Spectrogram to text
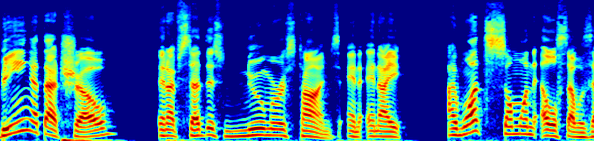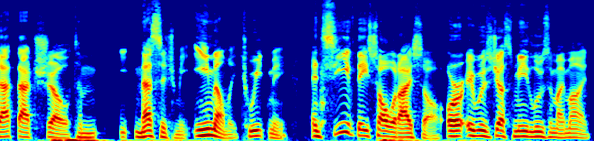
being at that show, and I've said this numerous times, and and I I want someone else that was at that show to message me, email me, tweet me, and see if they saw what I saw, or it was just me losing my mind.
